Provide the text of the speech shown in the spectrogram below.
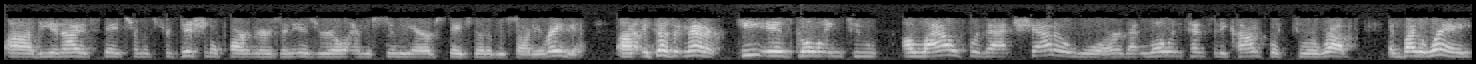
uh, the United States from its traditional partners in Israel and the Sunni Arab states, notably Saudi Arabia. Uh, it doesn't matter. He is going to allow for that shadow war, that low intensity conflict to erupt. And by the way,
